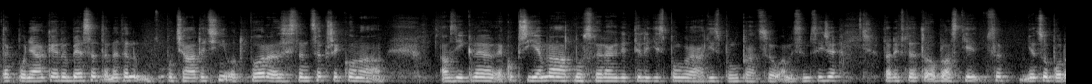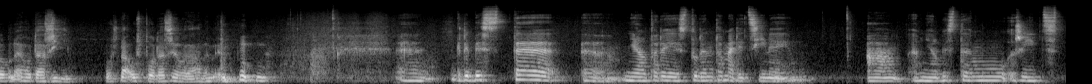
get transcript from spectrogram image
tak po nějaké době se ten, ten počáteční odpor, rezistence překoná a vznikne jako příjemná atmosféra, kdy ty lidi spolu rádi spolupracují. A myslím si, že tady v této oblasti se něco podobného daří. Možná už podařilo, já nevím. Eh, kdybyste eh, měl tady studenta medicíny a měl byste mu říct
